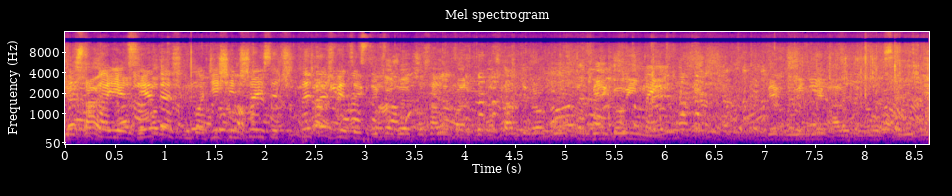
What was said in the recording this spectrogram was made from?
też tutaj jest, nie? Też chyba 10, 600, czy też, też więcej. Tylko, że po samym parku, bo w tamtym roku ten bieg był inny. Bieg był inny, ale to było solidnie.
